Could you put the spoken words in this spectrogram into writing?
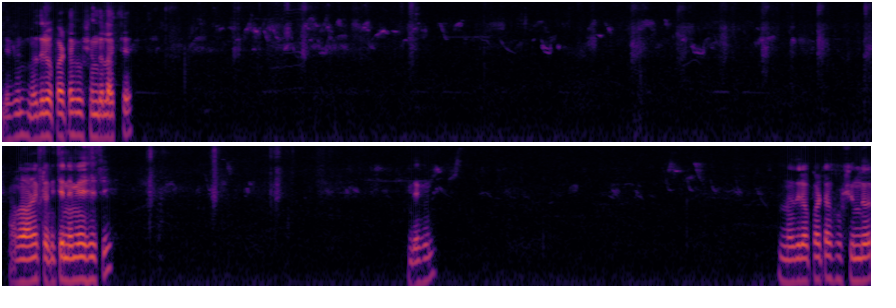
দেখুন, নদীর ওপারটা খুব সুন্দর লাগছে। আমরা অনেকটা নিচে নেমে এসেছি। দেখুন। নদীর ওপারটা খুব সুন্দর।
